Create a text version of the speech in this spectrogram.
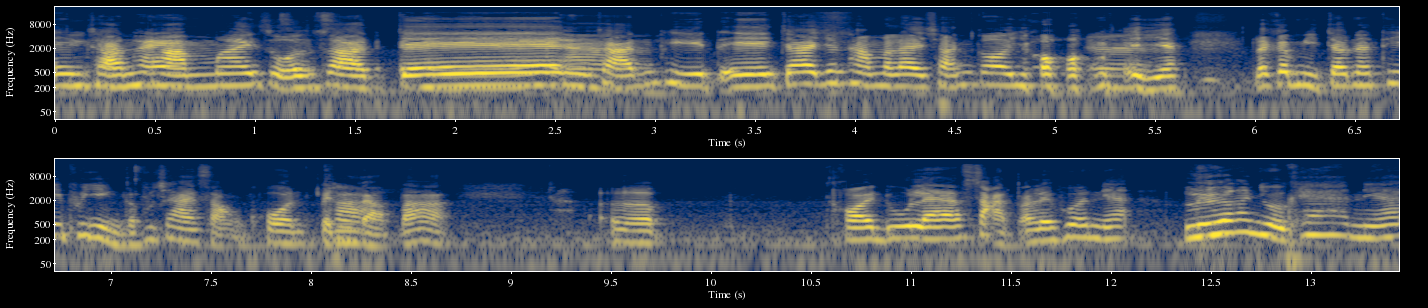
งที่ฉันทำให้ทำให้สวนสัตว์เจ๊งอ่าฉันผิดเองจะให้ฉันทำอะไรฉันก็ยอมอ่าอะไรอย่างเงี้ย แล้วก็มีเจ้าหน้าที่ผู้หญิงกับผู้ชายสองคนเป็นค่ะแบบว่า เออ คอยดูแลสัตว์อะไรพวกเนี้ยเลื้อกันอยู่แค่เนี้ย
